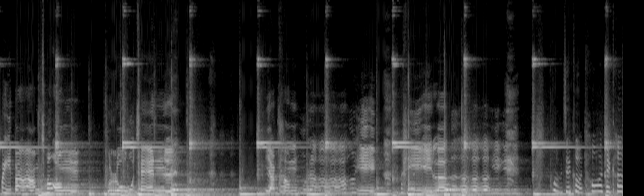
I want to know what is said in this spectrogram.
ไปตามช่อง รู้เช่น อย่าทำร้ายพี่เลย หม่อมจะขอโทษนะคะ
